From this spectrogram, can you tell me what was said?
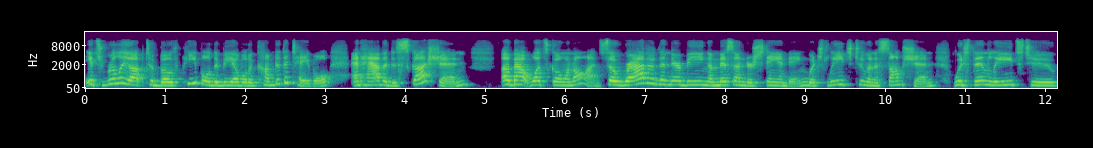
It's really up to both people to be able to come to the table and have a discussion about what's going on. So rather than there being a misunderstanding, which leads to an assumption, which then leads to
